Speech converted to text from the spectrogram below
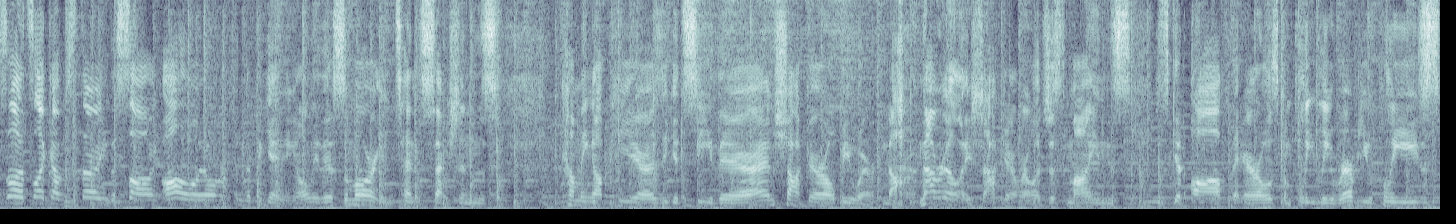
so it's like I'm starting the song all the way over from the beginning, only there's some more intense sections coming up here, as you can see there, and Shock Arrow Beware. No, not really Shock Arrow, it's just mines. Just get off the arrows completely wherever you please,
